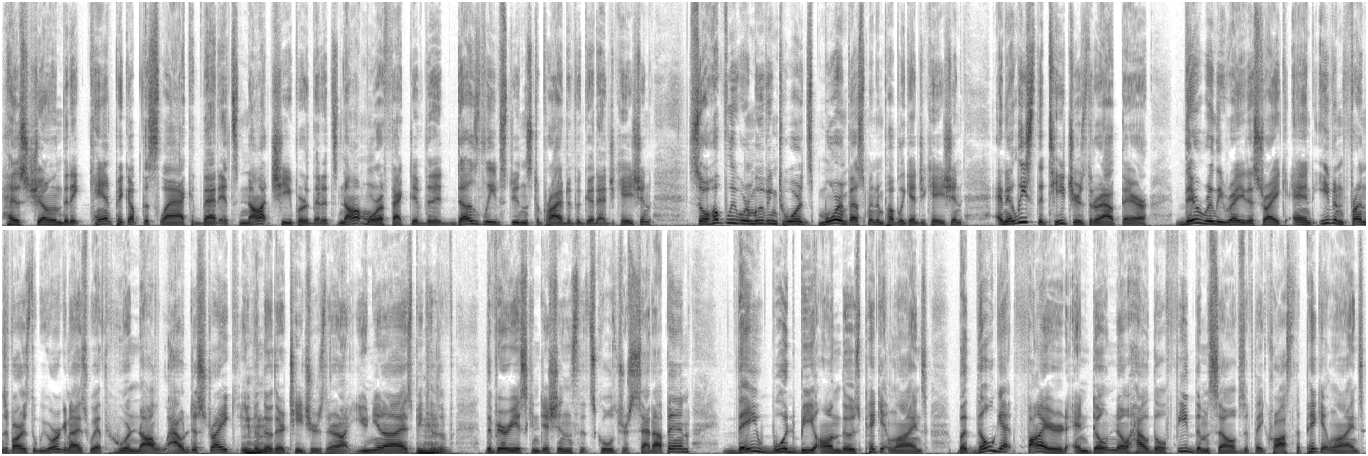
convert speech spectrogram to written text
has shown that it can't pick up the slack, that it's not cheaper, that it's not more effective, that it does leave students deprived of a good education. So hopefully we're moving towards more investment in public education. And at least the teachers that are out there, they're really ready to strike. And even friends of ours that we organize with who are not allowed to strike, even mm-hmm. though they're teachers, they're not unionized because mm-hmm. of the various conditions that schools are set up in, they would be on those picket lines, but they'll get fired and don't know how they'll feed themselves if they cross the picket lines.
